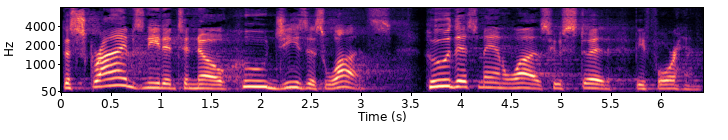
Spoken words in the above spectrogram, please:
the scribes needed to know who Jesus was, who this man was who stood before him.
